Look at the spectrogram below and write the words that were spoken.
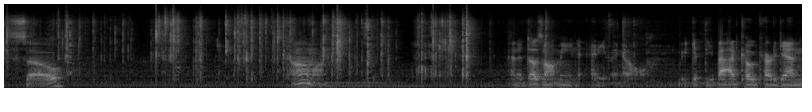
So, come on. Does not mean anything at all. We get the bad code card again.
